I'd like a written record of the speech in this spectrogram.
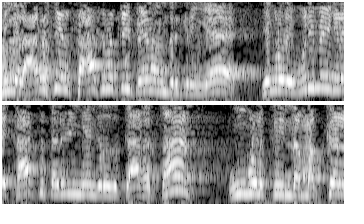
நீங்கள் அரசியல் சாசனத்தை பேண வந்திருக்கிறீங்க. எங்களுடைய உரிமைகளை காத்து தருவீங்கிறதுக்காகத்தான் உங்களுக்கு இந்த மக்கள்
